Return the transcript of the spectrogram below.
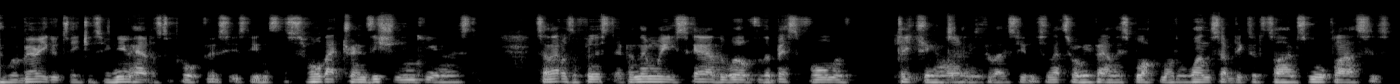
who were very good teachers who knew how to support first year students, support that transition into university. So that was the first step. And then we scoured the world for the best form of teaching and learning for those students. And that's when we found this block model, one subject at a time, small classes.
